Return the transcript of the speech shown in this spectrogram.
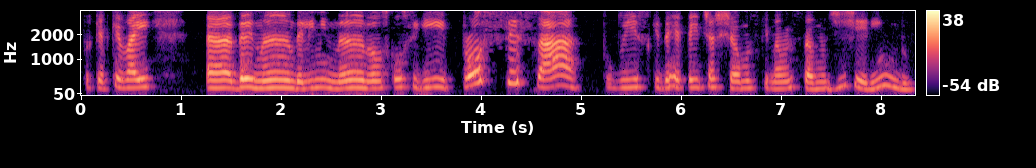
Por quê? Porque vai uh, drenando, eliminando, vamos conseguir processar tudo isso que de repente achamos que não estamos digerindo,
